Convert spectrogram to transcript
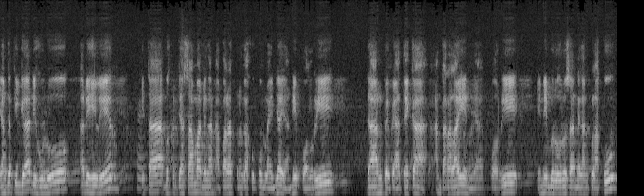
Yang ketiga di hulu, di hilir kita bekerja sama dengan aparat penegak hukum lainnya yakni Polri dan PPATK antara lain ya. Polri ini berurusan dengan pelaku,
